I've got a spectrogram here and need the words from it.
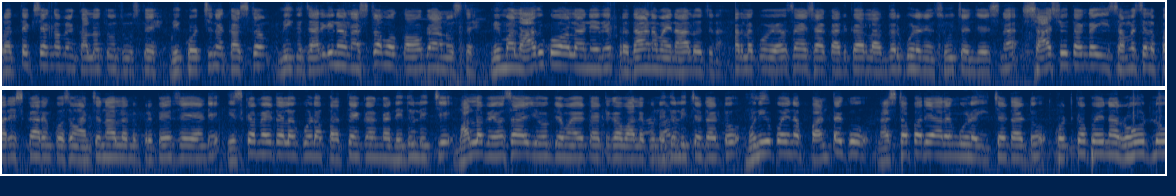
ప్రత్యక్షంగా మేము కళ్ళతో చూస్తే మీకు వచ్చిన కష్టం మీకు జరిగిన నష్టం ఒక అవగాహన వస్తే మిమ్మల్ని ఆదుకోవాలనేదే ప్రధానమైన ఆలోచన. వ్యవసాయ శాఖ అధికారులు అందరికీ కూడా నేను సూచన చేసిన శాశ్వతంగా ఈ సమస్యల పరిష్కారం కోసం అంచనాలను ప్రిపేర్ చేయండి. ఇసుక మేటలకు కూడా ప్రత్యేకంగా నిధులు ఇచ్చి మళ్ళా వ్యవసాయ యోగ్యం అయ్యేటట్టుగా వాళ్ళకు నిధులు ఇచ్చేటట్టు మునిగిపోయిన పంట పంటకు నష్టపరిహారం కూడా ఇచ్చేటట్టు కొట్టుకపోయిన రోడ్లు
